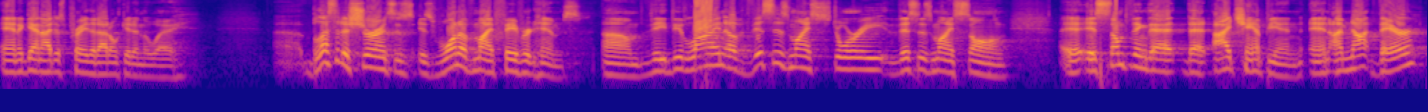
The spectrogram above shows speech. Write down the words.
And again, I just pray that I don't get in the way. Uh, Blessed Assurance is, is one of my favorite hymns. Um, the, the line of, This is my story, this is my song, is something that, that I champion. And I'm not there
